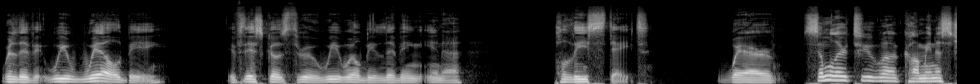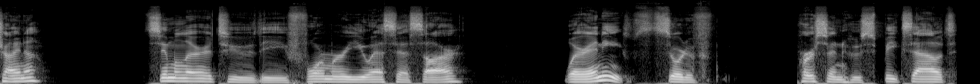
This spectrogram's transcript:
we're living, we will be, if this goes through, we will be living in a police state where similar to uh, communist China, similar to the former USSR, where any sort of person who speaks out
